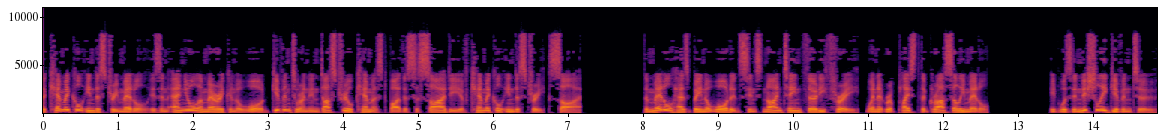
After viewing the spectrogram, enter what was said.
The Chemical Industry Medal is an annual American award given to an industrial chemist by the Society of Chemical Industry The medal has been awarded since 1933, when it replaced the Grasselli Medal. It was initially given to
